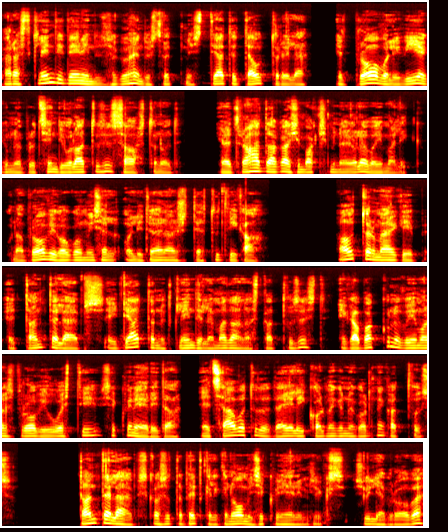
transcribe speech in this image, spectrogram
pärast klienditeenindusega ühendust võtmist teatati autorile, et proov oli viiekümne protsendi ulatuses saastunud ja et raha tagasimaksmine ei ole võimalik, kuna proovi kogumisel oli tõenäoliselt tehtud viga. autor märgib, et Ante Labs ei teatanud kliendile madalast katvusest ega pakkunud võimalust proovi uuesti sekveneerida, et saavutada täielik kolmekümnekordne katvus. Dante Labs kasutab hetkel genoomi sekveneerimiseks süljeproove,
